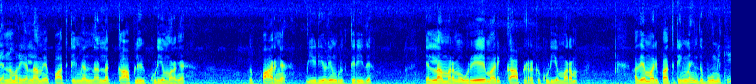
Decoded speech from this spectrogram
தென்னை மரம் எல்லாமே பார்த்துட்டிங்கன்னா நல்லா காப்பில் இருக்கக்கூடிய மரங்க. இது பாருங்கள் வீடியோலேயும் உங்களுக்கு தெரியுது. எல்லா மரமும் ஒரே மாதிரி காப்பில் இருக்கக்கூடிய மரம். அதே மாதிரி பார்த்துட்டிங்கன்னா இந்த பூமிக்கு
